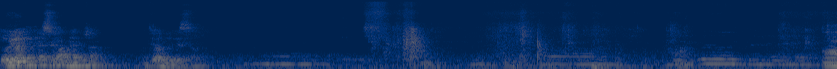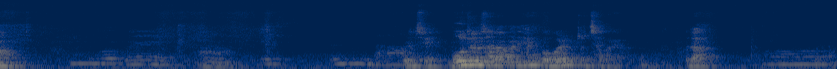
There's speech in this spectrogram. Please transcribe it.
노현 해석 한번 해보자. 어떻게 하면 되겠어? 어, 행복을 어. 그렇지. 모든 사람은 행복을 쫓아가요. 그다음 어,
